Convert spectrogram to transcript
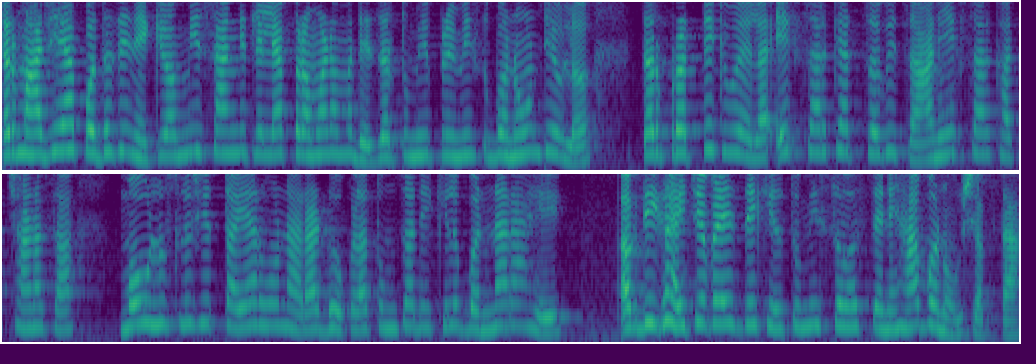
तर माझ्या या पद्धतीने किंवा मी सांगितलेल्या प्रमाणामध्ये जर तुम्ही प्रिमिक्स बनवून ठेवलं तर प्रत्येक वेळेला एकसारख्या चवीचा आणि एकसारखा छान असा मऊ लुसलुशीत तयार होणारा ढोकळा तुमचा देखील बनणार आहे. अगदी घाईच्या वेळेस देखील तुम्ही सहजतेने हा बनवू शकता.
